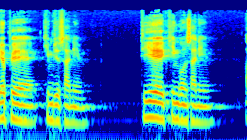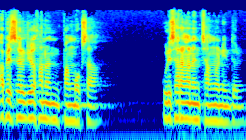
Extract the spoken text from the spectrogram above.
옆에 김 지사님, 뒤에 김 권사님, 앞에 설교하는 박 목사, 우리 사랑하는 장로님들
